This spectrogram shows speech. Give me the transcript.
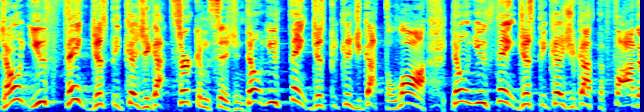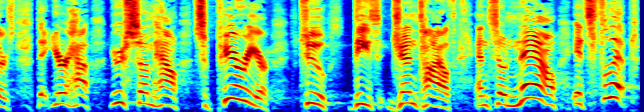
Don't you think just because you got circumcision, don't you think just because you got the law, don't you think just because you got the fathers that you're, you're somehow superior to these Gentiles. And so now it's flipped.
